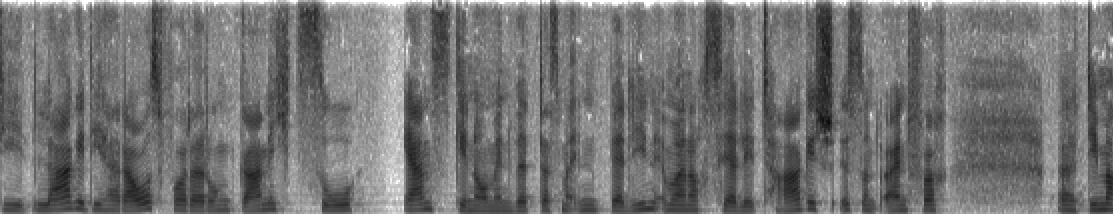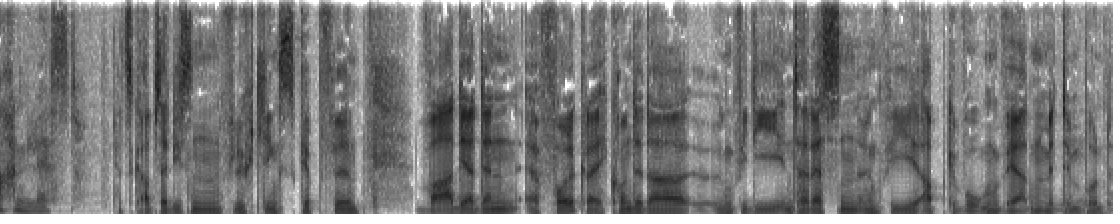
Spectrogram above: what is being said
die Lage, die Herausforderung gar nicht so ernst genommen wird, dass man in Berlin immer noch sehr lethargisch ist und einfach äh, die machen lässt. Jetzt gab es ja diesen Flüchtlingsgipfel. War der denn erfolgreich? Konnte da irgendwie die Interessen irgendwie abgewogen werden mit dem Bund?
